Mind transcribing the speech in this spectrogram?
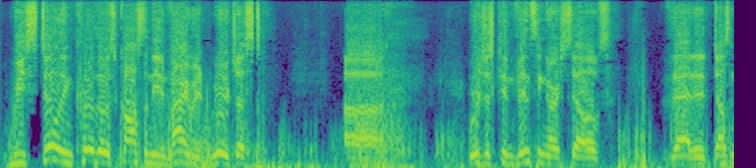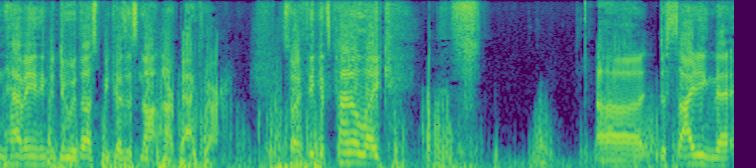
we still incur those costs on the environment. We're just uh, we're just convincing ourselves that it doesn't have anything to do with us because it's not in our backyard. So I think it's kind of like uh, deciding that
